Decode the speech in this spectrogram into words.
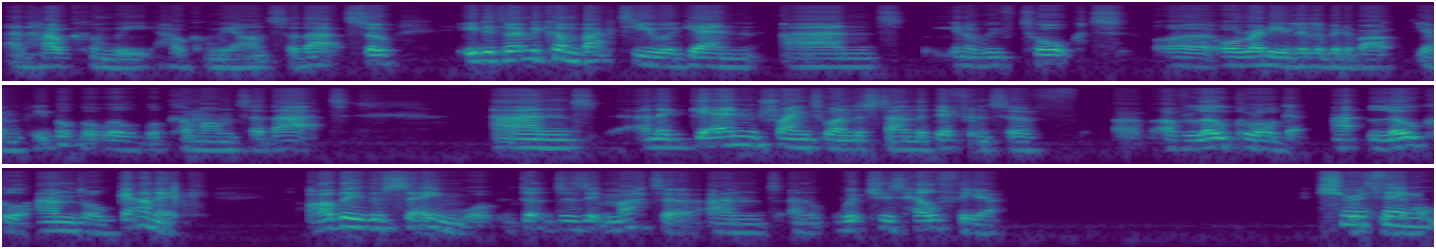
And how can we how can we answer that? So Edith, let me come back to you again and you know, we've talked uh, already a little bit about young people, but we'll we'll come on to that. And and again, trying to understand the difference of of, of local uh, local and organic. Are they the same? What, does it matter? And and which is healthier? Sure thing.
